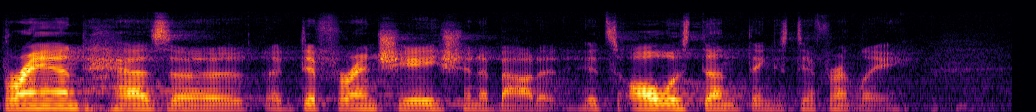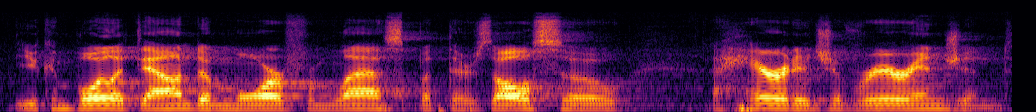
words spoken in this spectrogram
brand has a, a differentiation about it. It's always done things differently. You can boil it down to more from less, but there's also a heritage of rear engined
